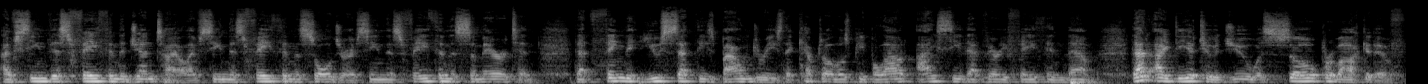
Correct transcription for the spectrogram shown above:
I've seen this faith in the Gentile. I've seen this faith in the soldier. I've seen this faith in the Samaritan. That thing that you set these boundaries that kept all those people out, I see that very faith in them. That idea to a Jew was so provocative.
